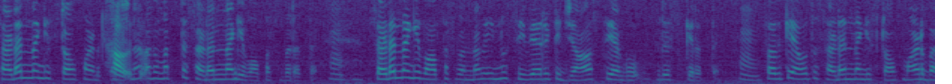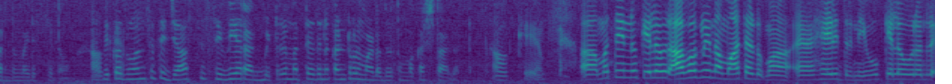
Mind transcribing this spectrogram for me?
ಸಡನ್ ಆಗಿ ಸ್ಟಾಪ್ ಮಾಡಿದ ತಕ್ಷಣ ಅದು ಮತ್ತೆ ಸಡನ್ ಆಗಿ ವಾಪಸ್ ಬರುತ್ತೆ. ಸಡನ್ ಆಗಿ ವಾಪಸ್ ಬಂದಾಗ ಇನ್ನೂ ಸಿವಿಯಾರಿಟಿ ಜಾಸ್ತಿ ಆಗೋ ರಿಸ್ಕ್ ಇರುತ್ತೆ. ಸೊ ಅದಕ್ಕೆ ಯಾವುದು ಸಡನ್ ಆಗಿ ಸ್ಟಾಪ್ ಮಾಡಬಾರ್ದು ಮೆಡಿಸಿನ್ ಬಿಕಾಸ್ ಒಂದ್ಸತಿ ಜಾಸ್ತಿ ಸಿವಿಯರ್ ಆಗಿಬಿಟ್ರೆ ಮತ್ತೆ ಅದನ್ನ ಕಂಟ್ರೋಲ್ ಮಾಡೋದು ತುಂಬಾ ಕಷ್ಟ ಆಗುತ್ತೆ. ಓಕೆ ಮತ್ತೆ ಇನ್ನು ಕೆಲವರು ಆವಾಗಲೇ ನಾವು ಮಾತಾಡು ಹೇಳಿದ್ರೆ ನೀವು ಕೆಲವರು ಅಂದ್ರೆ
